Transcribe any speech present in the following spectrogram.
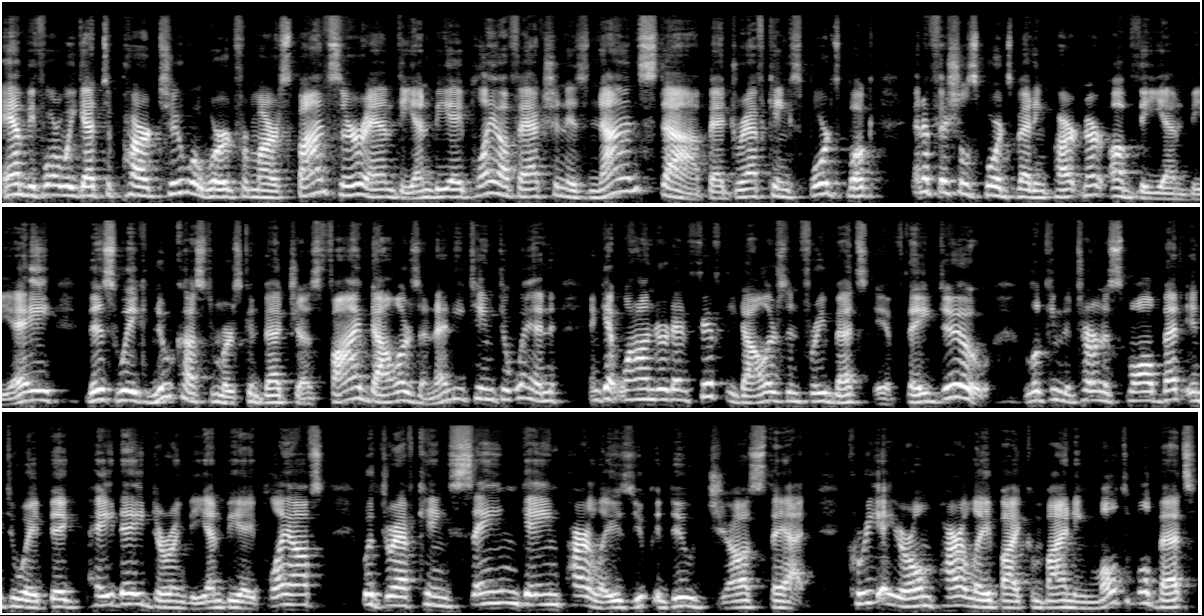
And before we get to part two, a word from our sponsor. And the NBA playoff action is nonstop at DraftKings Sportsbook, an official sports betting partner of the NBA. This week, new customers can bet just $5 on any team to win and get $150 in free bets if they do. Looking to turn a small bet into a big payday during the NBA playoffs? With DraftKings same game parlays, you can do just that. Create your own parlay by combining multiple bets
